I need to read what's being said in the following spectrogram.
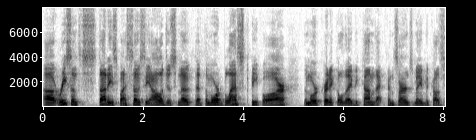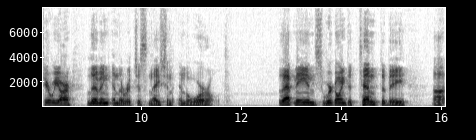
Uh, recent studies by sociologists note that the more blessed people are, the more critical they become. That concerns me because here we are living in the richest nation in the world. So that means we're going to tend to be uh,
